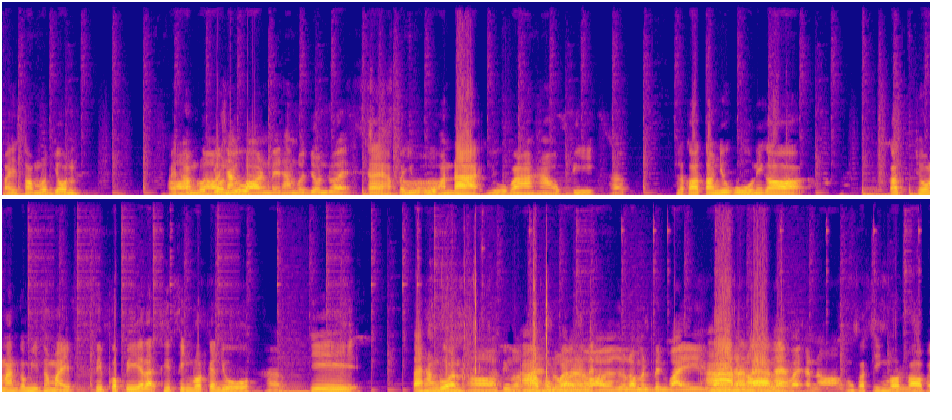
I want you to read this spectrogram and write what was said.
ไปซ่อมรถยนต์ ไปทำรถยนต์ช่าองยู่ปอนไปทำรถยนต์ด้วย ใช่ครับ ไปอยู่อ๋ออู่ฮอนด้าอยู่มาห้าหกปีครับ แล้วก็ตอนอยู่อู่นี่ก็ ก็ช่วงนั้นก็มีสมัยสิบกว่าปีแล้วแหละที่ซิ่งรถกันอยู่ครับ ที่ใต้ทางด่วน อ๋อซิ่งรถอ่าผมว่านั่นแหละอ๋อคือเรามันเป็นวัยอ่าวัยขนั่นนแหอละงแรงวัยขนอง ผมก็ซิ่งรถก็ไป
